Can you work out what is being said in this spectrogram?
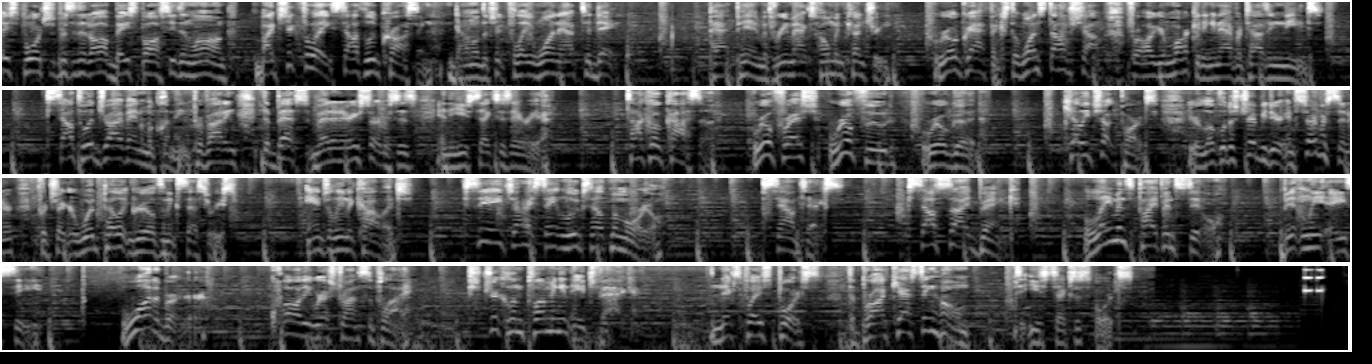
Play Sports is presented all baseball season long by Chick fil A South Loop Crossing. Download the Chick fil A One app today. Pat Penn with Remax Home and Country. Real Graphics, the one stop shop for all your marketing and advertising needs. Southwood Drive Animal Clinic, providing the best veterinary services in the East Texas area. Taco Casa, real fresh, real food, real good. Kelly Truck Parts, your local distributor and service center for Traeger wood pellet grills and accessories. Angelina College, CHI St. Luke's Health Memorial, Soundtex, Southside Bank, Layman's Pipe and Steel, Bentley AC, Whataburger, Quality Restaurant Supply, Strickland Plumbing and HVAC, Next Play Sports, the broadcasting home to East Texas sports.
